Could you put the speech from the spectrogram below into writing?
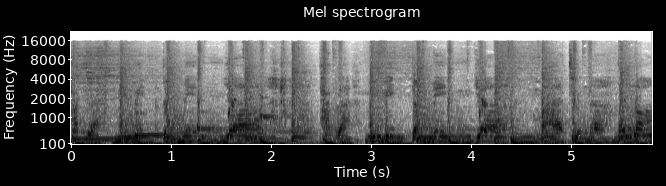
ผักละมีวิตามินเยอะผักละมีวิตามินเยอะ มาเถอะนะมาลอง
